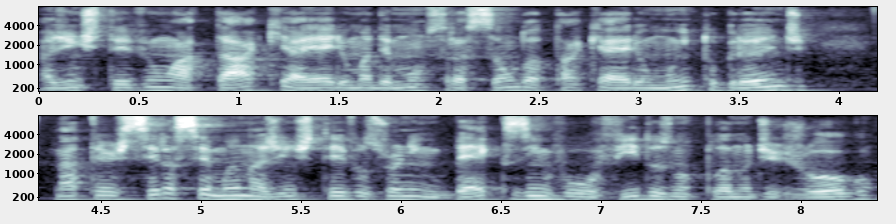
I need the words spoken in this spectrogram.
a gente teve um ataque aéreo, uma demonstração do ataque aéreo muito grande. Na terceira semana, a gente teve os running backs envolvidos no plano de jogo.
